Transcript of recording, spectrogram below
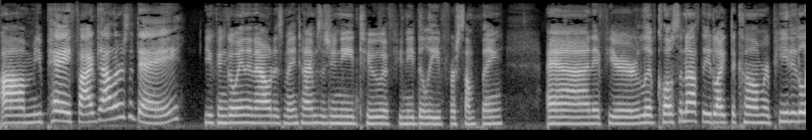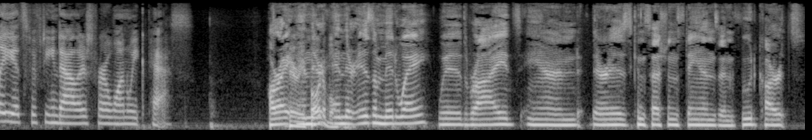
Um, you pay five dollars a day. You can go in and out as many times as you need to if you need to leave for something. And if you live close enough that you'd like to come repeatedly, it's fifteen dollars for a one week pass. All right, Very and affordable. there and there is a midway with rides, and there is concession stands and food carts.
